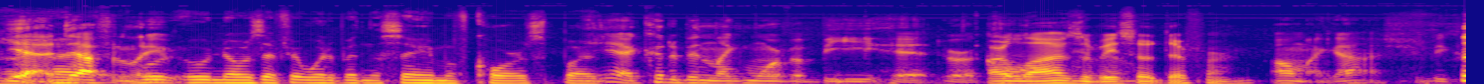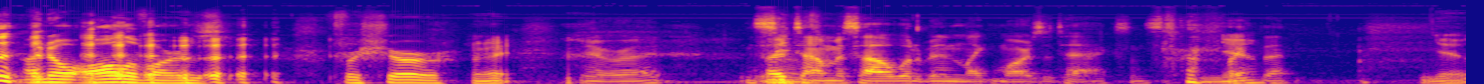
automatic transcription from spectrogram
Yeah, Uh, definitely. Who, who knows if it would have been the same, of course. But Yeah, it could have been like more of a B hit or a our cult, lives you would be so different, Oh my gosh. It'd I know all of ours for sure. right? yeah, right. And C. Thomas Howell would have been like Mars Attacks and stuff Yeah. like that. Yeah.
